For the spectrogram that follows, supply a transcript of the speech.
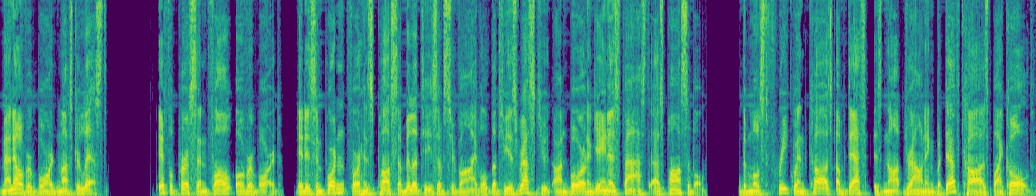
Men overboard muster list. If a person fall overboard, it is important for his possibilities of survival that he is rescued on board again as fast as possible. The most frequent cause of death is not drowning but death caused by cold.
